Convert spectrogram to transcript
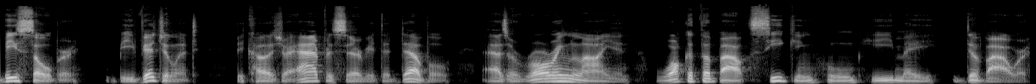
Be sober, be vigilant, because your adversary, the devil, as a roaring lion, walketh about seeking whom he may devour.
